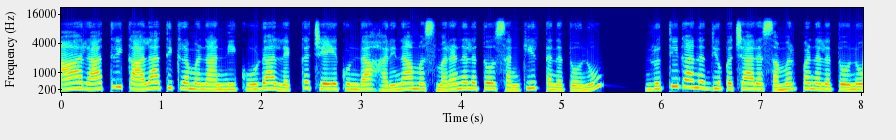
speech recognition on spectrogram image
ఆ రాత్రి కాలాతిక్రమణాన్ని కూడా లెక్క చేయకుండా హరినామ స్మరణలతో సంకీర్తనతోనూ నృత్యగానద్యుపచార సమర్పణలతోనూ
